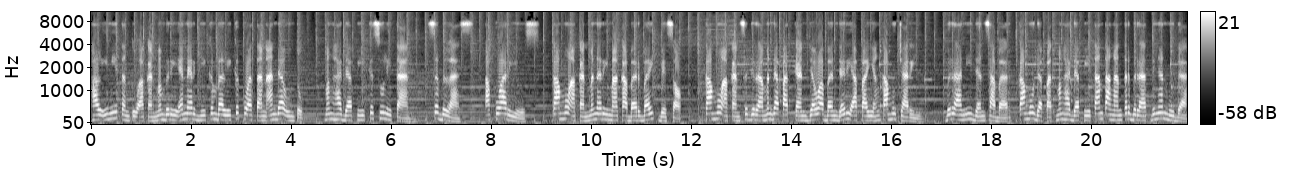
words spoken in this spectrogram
Hal ini tentu akan memberi energi kembali kekuatan Anda untuk menghadapi kesulitan. 11. Aquarius. Kamu akan menerima kabar baik besok. Kamu akan segera mendapatkan jawaban dari apa yang kamu cari berani dan sabar, kamu dapat menghadapi tantangan terberat dengan mudah.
